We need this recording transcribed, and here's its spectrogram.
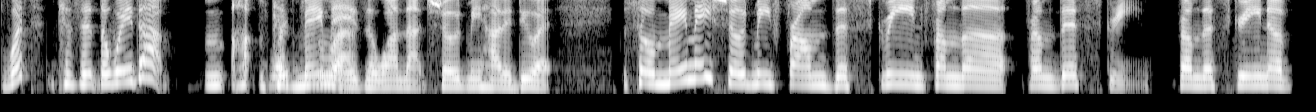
what? Because the way that because May May is the one that showed me how to do it. So May May showed me from the screen from the from this screen from the screen of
